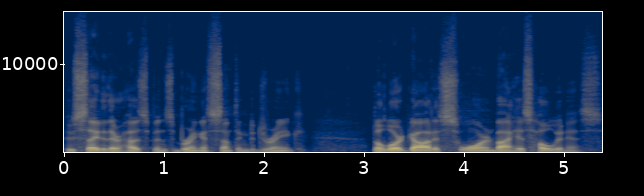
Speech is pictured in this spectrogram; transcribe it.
who say to their husbands, Bring us something to drink. The Lord God has sworn by his holiness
